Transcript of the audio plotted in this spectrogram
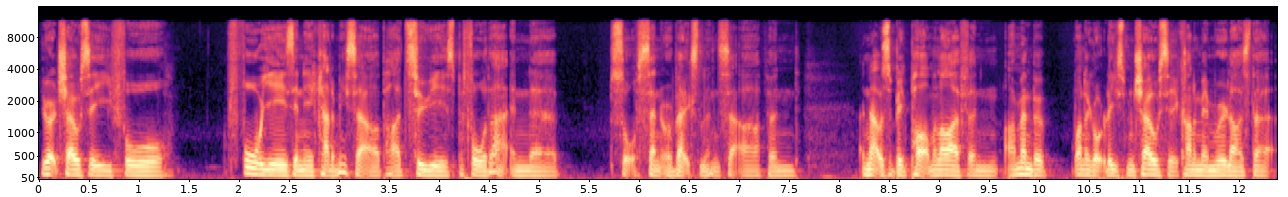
you're at Chelsea for four years in the academy setup. I had two years before that in the sort of centre of excellence setup, and and that was a big part of my life. And I remember when I got released from Chelsea, it kind of made me realise that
